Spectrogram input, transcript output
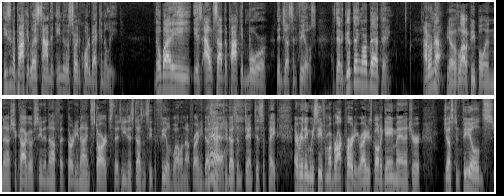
he's in the pocket less time than any other starting quarterback in the league. Nobody is outside the pocket more than Justin Fields. Is that a good thing or a bad thing? I don't know. Yeah, there's a lot of people in uh, Chicago have seen enough at 39 starts that he just doesn't see the field well enough, right? He doesn't. Yeah. He doesn't anticipate everything we see from a Brock Purdy, right? Who's called a game manager. Justin Fields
